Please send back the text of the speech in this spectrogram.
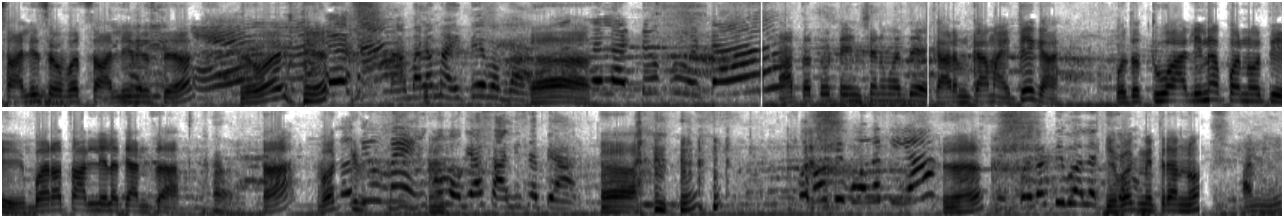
साली सोबत साली नसते हा? हे आम्हाला माहितीये बाबा हा. लड्डू फुटा आता तो टेन्शनमध्ये आहे. कारण का माहितीये का बोलतो तू आली ना पण होती बरा चाललेला त्यांचा हा बघ हूँ हो गया साली से प्यार हा. बनवती बोलत या हा. बोलती बोलत हे बघ मित्रांनो आम्ही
